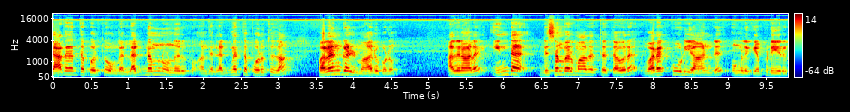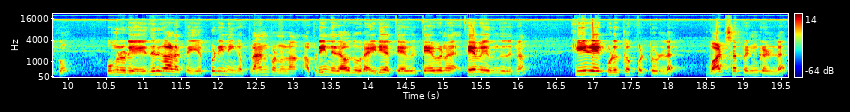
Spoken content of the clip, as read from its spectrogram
ஜாதகத்தை பொறுத்து உங்கள் லக்னம்னு ஒன்று இருக்கும். அந்த லக்னத்தை பொறுத்து தான் பலன்கள் மாறுபடும். அதனால் இந்த டிசம்பர் மாதத்தை தவிர வரக்கூடிய ஆண்டு உங்களுக்கு எப்படி இருக்கும்? உங்களுடைய எதிர்காலத்தை எப்படி நீங்கள் பிளான் பண்ணலாம்? அப்படின்னு ஏதாவது ஒரு ஐடியா தேவை தேவையான தேவை இருந்ததுன்னா கீழே கொடுக்கப்பட்டுள்ள வாட்ஸ்அப் எண்களில்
